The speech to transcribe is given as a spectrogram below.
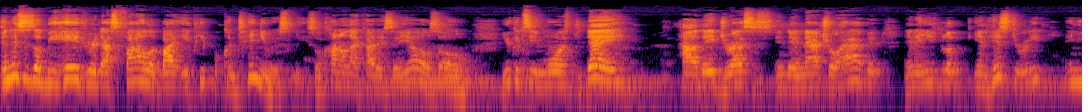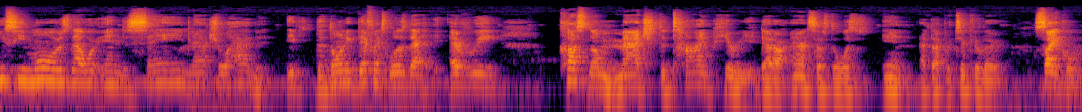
And this is a behavior that's followed by a people continuously. So kind of like how they say, yo, so you can see Moors today how they dress in their natural habit, and then you look in history and you see Moors that were in the same natural habit. It, the only difference was that every custom matched the time period that our ancestor was in at that particular cycle.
